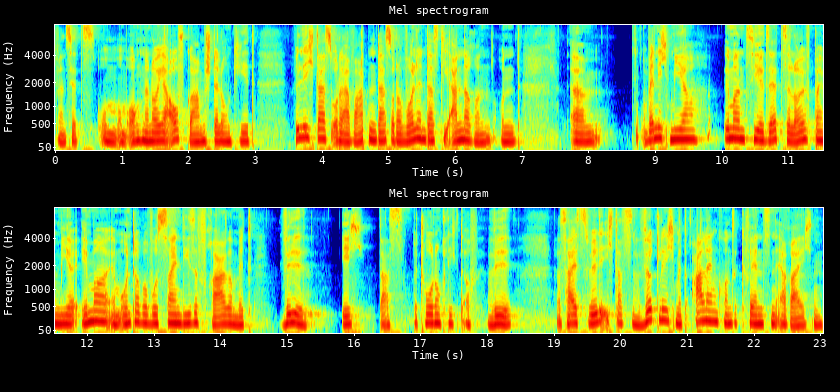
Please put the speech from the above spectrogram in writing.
Wenn es jetzt um, um irgendeine neue Aufgabenstellung geht, will ich das oder erwarten das oder wollen das die anderen? Und ähm, wenn ich mir immer ein Ziel setze, läuft bei mir immer im Unterbewusstsein diese Frage mit, will ich das? Betonung liegt auf will. Das heißt, will ich das wirklich mit allen Konsequenzen erreichen?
